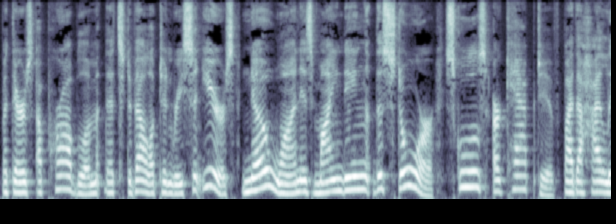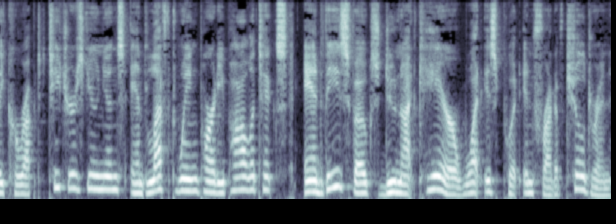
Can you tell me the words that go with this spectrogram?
But there's a problem that's developed in recent years. No one is minding the store. Schools are captive by the highly corrupt teachers' unions and left wing party politics, and these folks do not care what is put in front of children.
